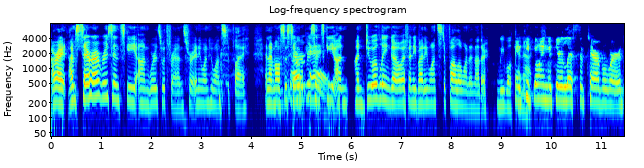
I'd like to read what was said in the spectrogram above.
All right, I'm Sara Rosinsky on Words with Friends for anyone who wants to play, and I'm also Sara Okay. Rosinsky on on Duolingo if anybody wants to follow one another. We will Okay, keep going with your list of terrible words.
